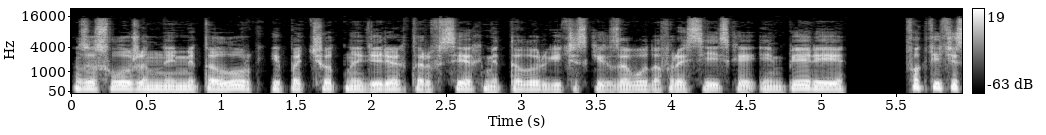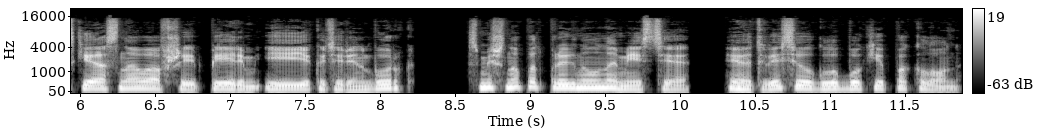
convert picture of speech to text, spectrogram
заслуженный металлург и почетный директор всех металлургических заводов Российской империи, фактически основавший Пермь и Екатеринбург, смешно подпрыгнул на месте и отвесил глубокий поклон,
